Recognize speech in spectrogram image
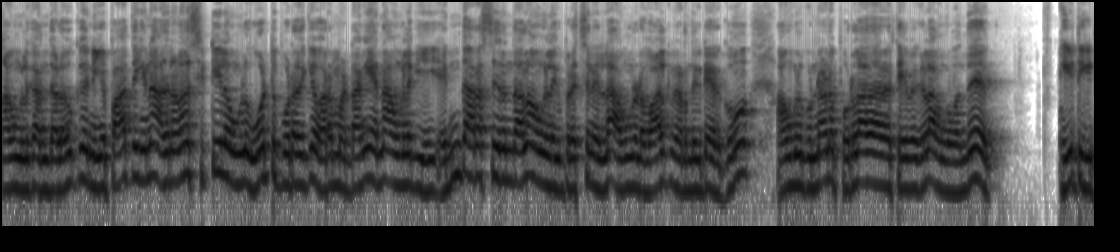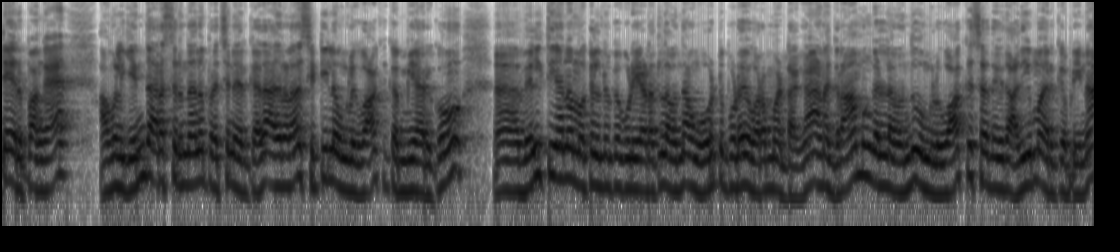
அவங்களுக்கு அந்த அளவுக்கு நீங்கள் பார்த்தீங்கன்னா அதனால சிட்டியில் உங்களுக்கு ஓட்டு போடுறதுக்கே வர மாட்டாங்க ஏன்னா அவங்களுக்கு எந்த அரசு இருந்தாலும் அவங்களுக்கு பிரச்சனை இல்லை. அவங்களோட வாழ்க்கை நடந்துக்கிட்டே இருக்கும். அவங்களுக்கு உண்டான பொருளாதார தேவைகளை அவங்க வந்து ஈட்டிக்கிட்டே இருப்பாங்க. அவங்களுக்கு எந்த அரசு இருந்தாலும் பிரச்சனை இருக்காது. அதனால தான் சிட்டியில் உங்களுக்கு வாக்கு கம்மியாக இருக்கும். வெல்த்தியான மக்கள் இருக்கக்கூடிய இடத்துல வந்து அவங்க ஓட்டு போடவே வர மாட்டாங்க ஆனால் கிராமங்களில் வந்து உங்களுக்கு வாக்கு சதவீதம் அதிகமாக இருக்குது அப்படின்னா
